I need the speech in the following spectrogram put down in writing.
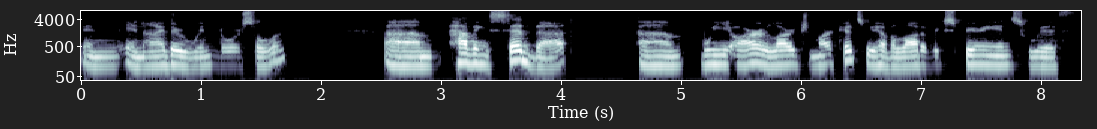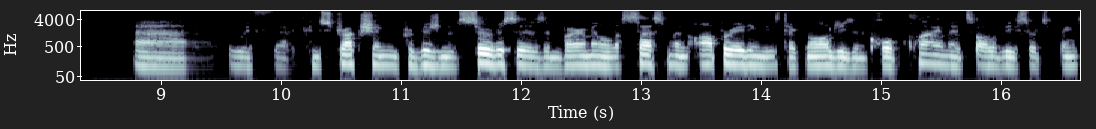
in, in either wind or solar. Um, having said that, um, we are large markets. We have a lot of experience with uh, with uh, construction, provision of services, environmental assessment, operating these technologies in cold climates, all of these sorts of things,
